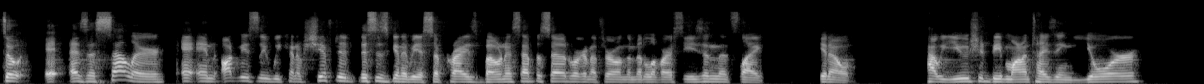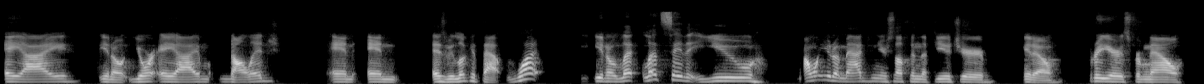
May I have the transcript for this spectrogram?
So as a seller, and obviously we kind of shifted. This is going to be a surprise bonus episode. We're going to throw in the middle of our season. That's like, you know, how you should be monetizing your AI, you know, your AI knowledge. And and as we look at that, what you know, let let's say that you, I want you to imagine yourself in the future. You know, three years from now,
